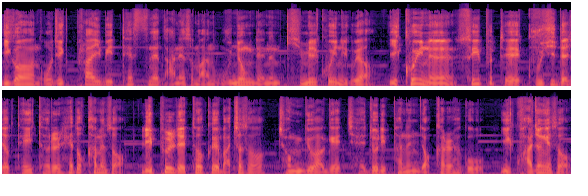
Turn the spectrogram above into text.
이건 오직 프라이빗 테스트넷 안에서만 운영되는 기밀 코인이고요. 이 코인은 스위프트의 구시대적 데이터를 해독하면서 리플 네트워크에 맞춰서 정교하게 재조립하는 역할을 하고 이 과정에서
